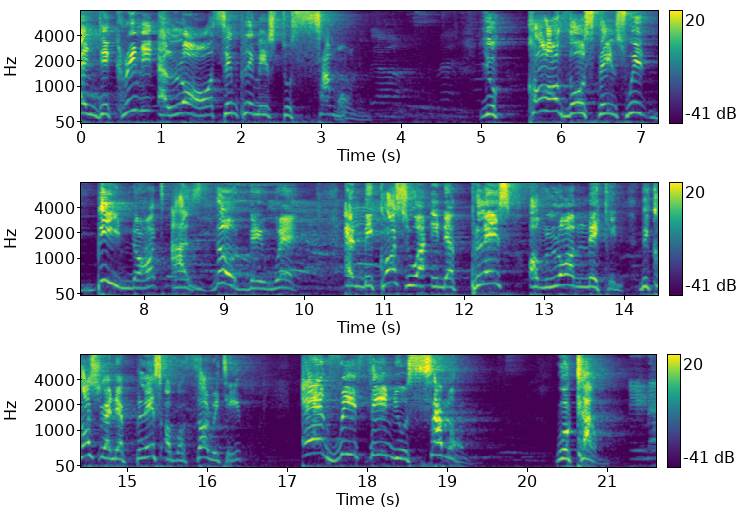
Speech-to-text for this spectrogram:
And decreeing a law simply means to summon. You call those things which be not as though they were. And because you are in the place of lawmaking, because you're in a place of authority, everything you summon will come. Amen.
